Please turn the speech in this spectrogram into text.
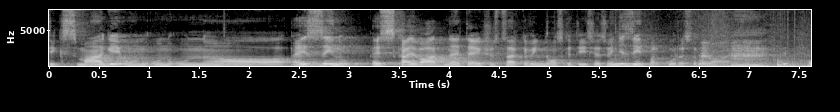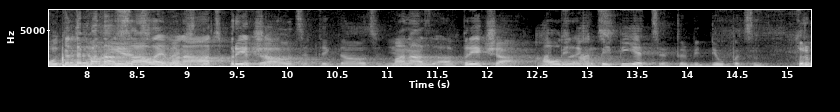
tik smagi, un, un, un uh, es zinu, es skaļu vārdu neteikšu. Es ceru, ka viņi noskatīsies. Viņi zina, par kur es runāju. Un kad te patā zālē, manā acu priekšā, daudz, ir tik daudz. Viņiem. Manā priekšā, audzēknis. Ar bija 5, tur bija 12. Tur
